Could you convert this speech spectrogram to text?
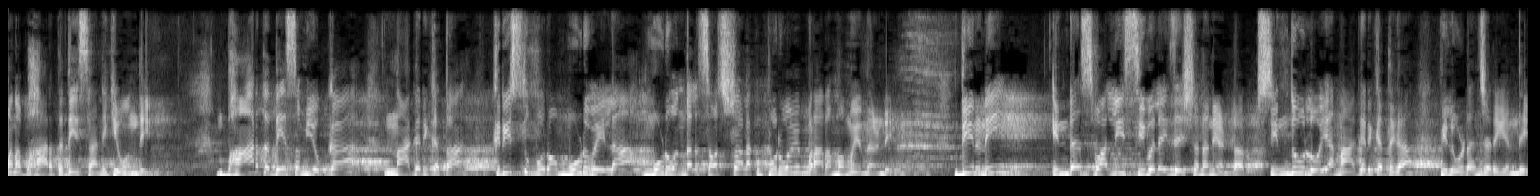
మన భారతదేశానికి ఉంది. భారతదేశం యొక్క నాగరికత క్రీస్తు పూర్వం మూడు వేల మూడు వందల సంవత్సరాలకు పూర్వమే ప్రారంభమైందండి. దీనిని ఇండస్ వాలీ సివిలైజేషన్ అని అంటారు. సింధు లోయ నాగరికతగా పిలవడం జరిగింది.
